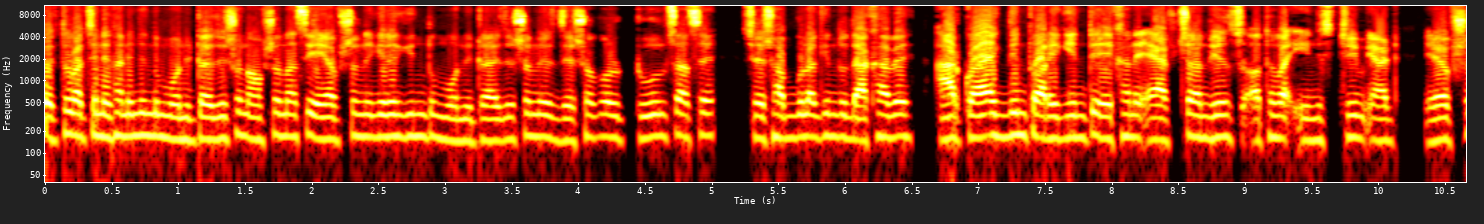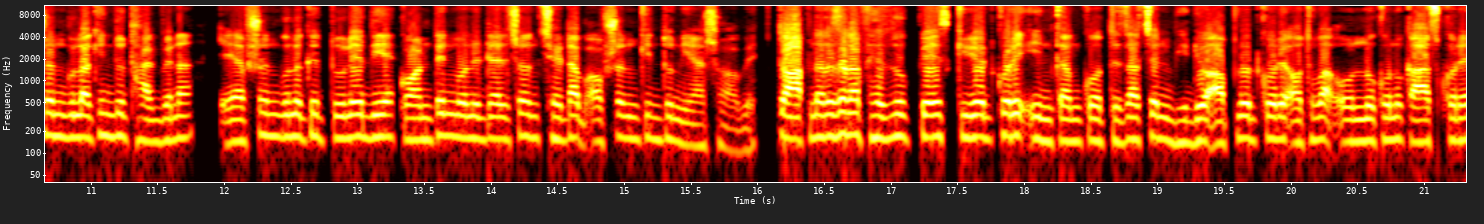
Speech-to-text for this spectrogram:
দেখতে পাচ্ছেন এখানে কিন্তু মনিটাইজেশন অপশন আছে। এই অপশনে গেলে কিন্তু মনিটাইজেশনের যে সকল টুলস আছে, সে সবগুলা কিন্তু দেখাবে। আর কয়েকদিন পরে কিন্তু এখানে অ্যাপশন রিলস অথবা ইনস্ট্রিম অ্যাড এই অপশন কিন্তু থাকবে না। এই অপশন গুলোকে তুলে দিয়ে কন্টেন্ট মনিটাইজেশন সেট অপশন কিন্তু নিয়ে আসা হবে। তো আপনারা যারা ফেসবুক পেজ ক্রিয়েট করে ইনকাম করতে চাচ্ছেন ভিডিও আপলোড করে অথবা অন্য কোনো কাজ করে,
